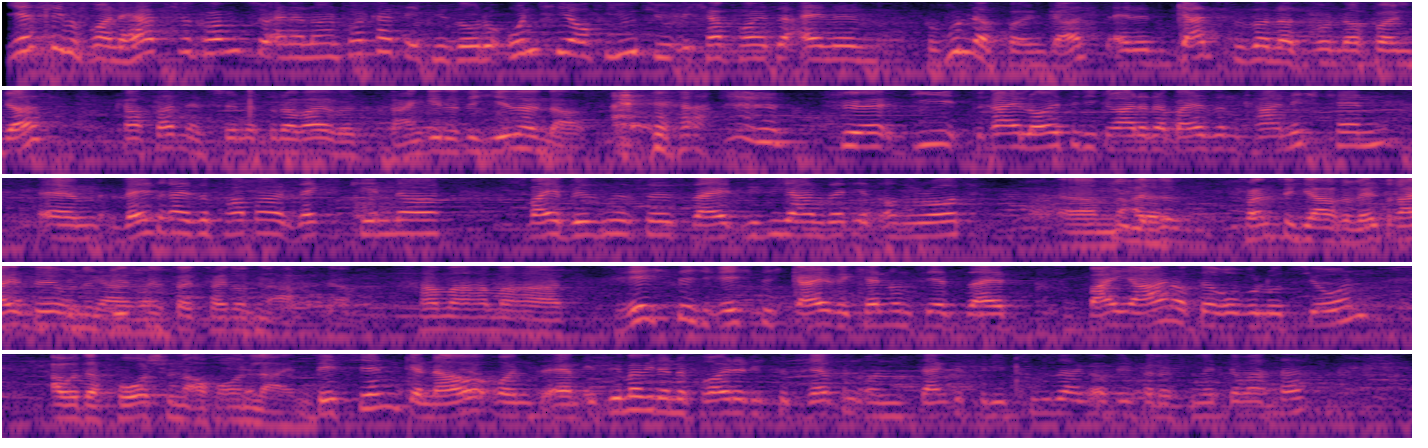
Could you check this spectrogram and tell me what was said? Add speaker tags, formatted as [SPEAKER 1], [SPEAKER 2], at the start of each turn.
[SPEAKER 1] Yes, liebe Freunde, herzlich willkommen zu einer neuen Podcast-Episode und hier auf YouTube. Ich habe heute einen wundervollen Gast, einen ganz besonders wundervollen Gast. Carsten, schön, dass du dabei bist.
[SPEAKER 2] Danke, dass ich hier sein darf.
[SPEAKER 1] Für die drei Leute, die gerade dabei sind, Karl nicht kennen, ähm, Weltreisepapa, sechs Kinder, zwei Businesses. Seit wie vielen Jahren seid ihr jetzt on the road?
[SPEAKER 2] Ähm, also 20 Jahre Weltreise 20 und im
[SPEAKER 1] Jahre.
[SPEAKER 2] Business seit 2008. Ja.
[SPEAKER 1] Hammer, hammer hart. Richtig, richtig geil. Wir kennen uns jetzt seit zwei Jahren auf der Revolution.
[SPEAKER 2] Aber davor schon auch online.
[SPEAKER 1] Ein bisschen, genau. Und ähm, ist immer wieder eine Freude, dich zu treffen. Und danke für die Zusage auf jeden Fall, dass du mitgemacht hast.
